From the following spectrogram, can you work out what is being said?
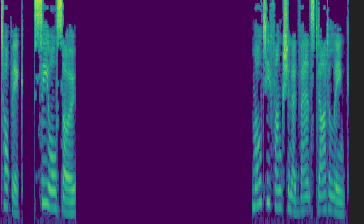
Topic. See also Multifunction Advanced Data Link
